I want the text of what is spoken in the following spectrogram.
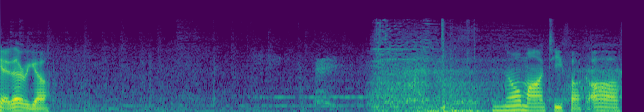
Okay, there we go. No, Monty, fuck off.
